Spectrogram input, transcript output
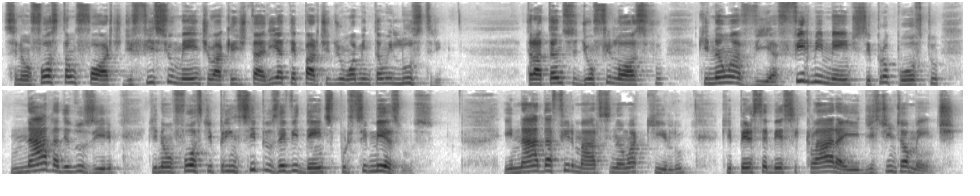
se não fosse tão forte, dificilmente eu acreditaria ter partido de um homem tão ilustre. Tratando-se de um filósofo que não havia firmemente se proposto nada a deduzir que não fosse de princípios evidentes por si mesmos, e nada a afirmar senão aquilo que percebesse clara e distintamente.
